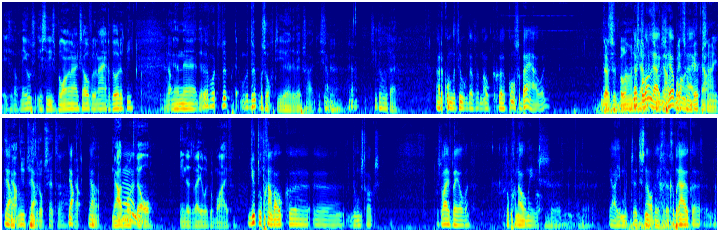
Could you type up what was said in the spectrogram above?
Is er nog nieuws? Is er iets belangrijks over hun eigen dorpje? Ja. En dan eh, dat wordt druk, wordt druk bezocht, die, eh, de website. Dus ja. ja, ziet er goed uit. Maar er komt natuurlijk dat we hem ook eh, constant bijhouden. Dat is het belangrijkste. Dat is belangrijk, dat is heel Met zo'n belangrijk. website. Ja. Ja, nieuwtjes Ja. erop zetten. Ja, Ja. ja. Ja, het Ja, moet wel in het redelijke blijven. YouTube gaan we ook eh, eh, doen straks. Dus livebeelden. Wat opgenomen is. eh, eh, ja, je moet eh, de snelweg eh, gebruiken. En, eh,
